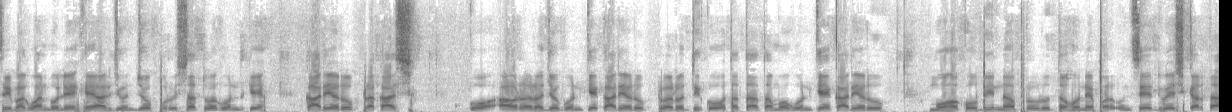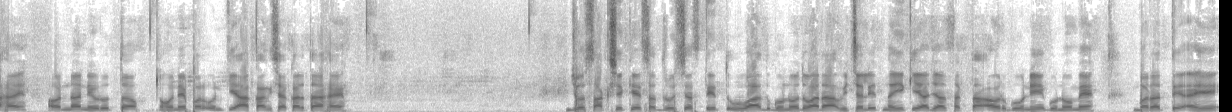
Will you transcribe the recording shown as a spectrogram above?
श्री भगवान बोले, हे अर्जुन, जो पुरुष सत्वगुण के कार्यरूप प्रकाश को और रजोगुण के कार्यरूप प्रवृत्ति को तथा तमोगुण के कार्यरूप मोह को भी न प्रवृत्त होने पर उनसे द्वेष करता है और न निवृत्त होने पर उनकी आकांक्षा करता है। जो साक्षी के सदृश स्थित हुआ गुणों द्वारा विचलित नहीं किया जा सकता और गुण ही गुणों में बरतते है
